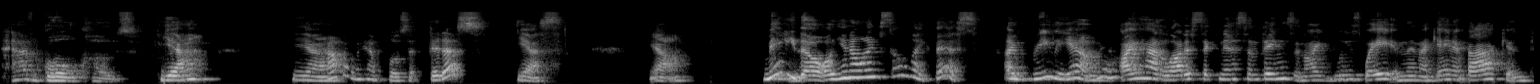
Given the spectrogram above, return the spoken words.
have goal clothes. Yeah. Yeah. How about we have clothes that fit us? Yes. Yeah. Me hmm. though, you know, I'm so like this. I really am. Yeah. I had a lot of sickness and things and I lose hmm. weight and then I gain it back and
